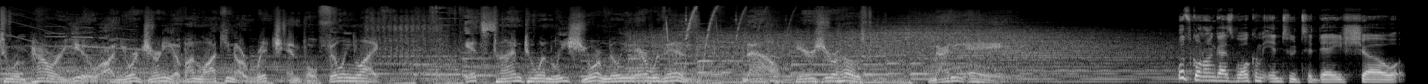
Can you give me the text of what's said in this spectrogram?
to empower you on your journey of unlocking a rich and fulfilling life. It's time to unleash your millionaire within. Now, here's your host, Matty A. What's going on, guys? Welcome into today's show.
